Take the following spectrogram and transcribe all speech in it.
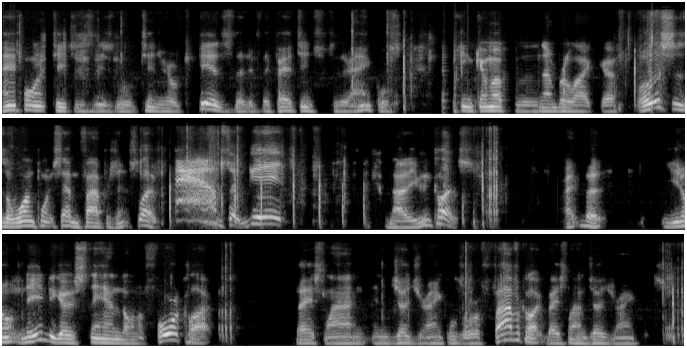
AimPoint teaches these little 10 year old kids that if they pay attention to their ankles, they can come up with a number like, uh, well, this is a 1.75% slope. Ah, I'm so good. Not even close. Right. But you don't need to go stand on a four o'clock baseline and judge your ankles or a five o'clock baseline judge your ankles.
